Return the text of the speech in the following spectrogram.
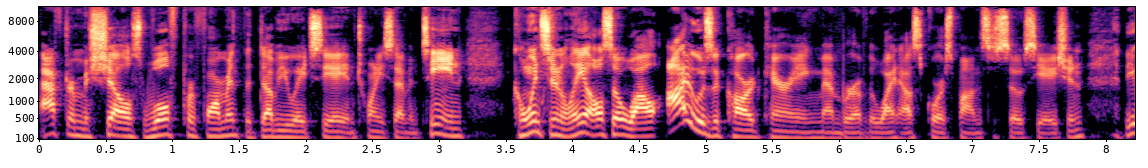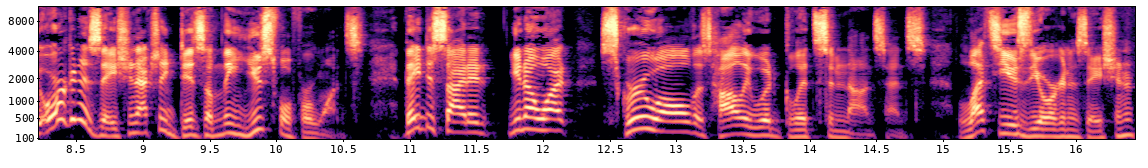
After Michelle's Wolf performance at the WHCA in 2017, coincidentally, also while I was a card carrying member of the White House Correspondents Association, the organization actually did something useful for once. They decided, you know what? Screw all this Hollywood glitz and nonsense. Let's use the organization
